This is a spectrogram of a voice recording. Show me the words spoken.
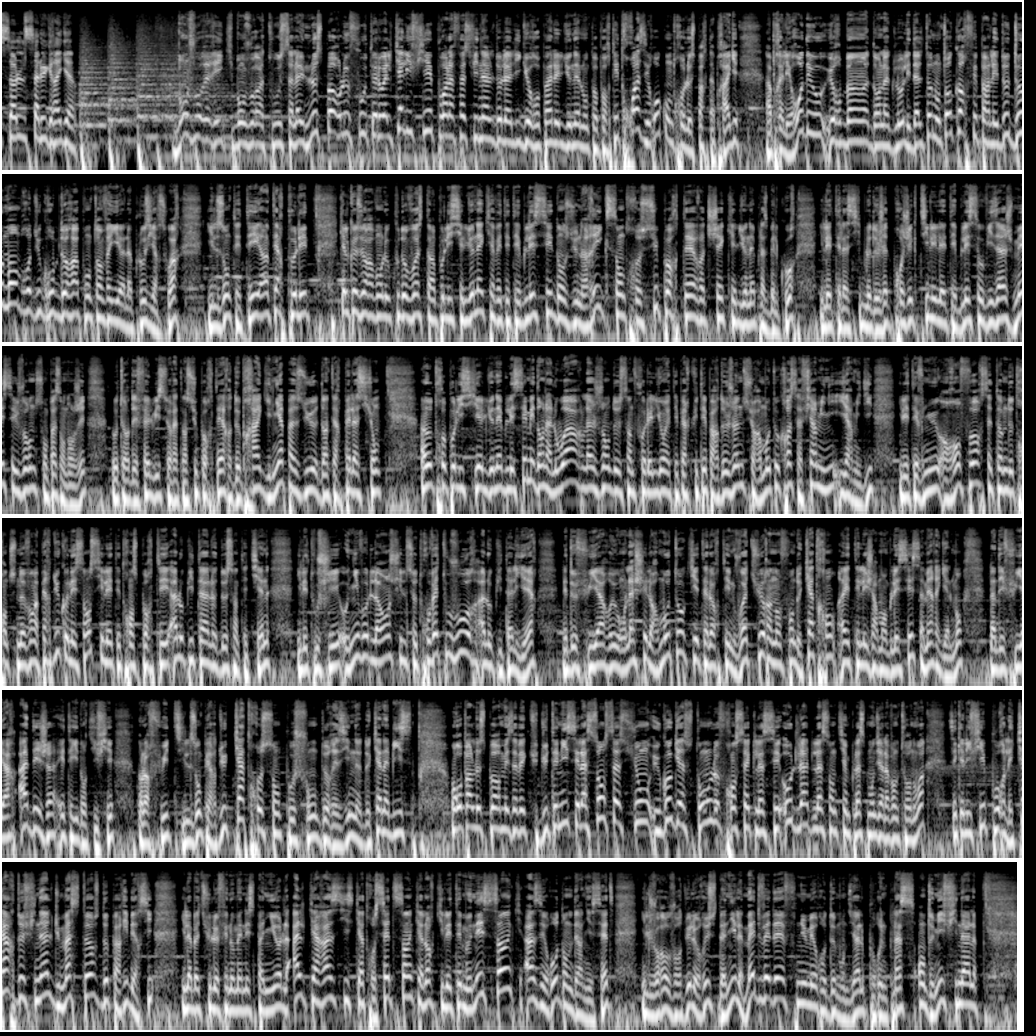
Salut Greg. Bonjour Eric, bonjour à tous. À la une, le sport, le foot l'OL qualifié pour la phase finale de la Ligue Europa. Les Lyonnais ont emporté 3-0 contre le Sparta Prague. Après les rodéos urbains dans l'agglo, les Dalton ont encore fait parler d'eux. Deux membres du groupe de rap ont envahi la pelouse hier soir. Ils ont été interpellés. Quelques heures avant le coup d'envoi, c'était un policier lyonnais qui avait été blessé dans une rixe entre supporters tchèques et lyonnais place Bellecour. Il était la cible de jets de projectiles. Il a été blessé au visage, mais ses jours ne sont pas en danger. L'auteur des faits, lui, serait un supporter de Prague. Il n'y a pas eu d'interpellation. Un autre policier lyonnais blessé, mais dans la Loire, l'agent de Sainte-Foy-les-Lyons a été percuté par deux jeunes sur un motocross à Firmini hier midi. Il était venu en renfort. Cet homme de 39 ans a perdu connaissance. Il a été transporté à l'hôpital de Saint-Etienne. Il est touché au niveau de la hanche. Il se trouvait toujours à l'hôpital hier. Les deux fuyards, eux, ont lâché leur moto qui était heurté une voiture. Un enfant de 4 ans a été légèrement blessé. Sa mère également. L'un des fuyards a déjà été identifié. Dans leur fuite, ils ont perdu 400 pochons de résine de cannabis. On reparle de sport, mais avec du tennis et la sensation Hugo Gaston, le Français classé au-delà de la centième place mondiale avant le tournoi, s'est qualifié pour les quarts de finale du Masters de Paris-Bercy. Il a battu le phénomène espagnol Alcaraz 6-4 7-5 alors qu'il était mené 5 à 0 dans le dernier set. Il jouera aujourd'hui le russe Danil Medvedev, numéro 2 mondial pour une place en demi-finale.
